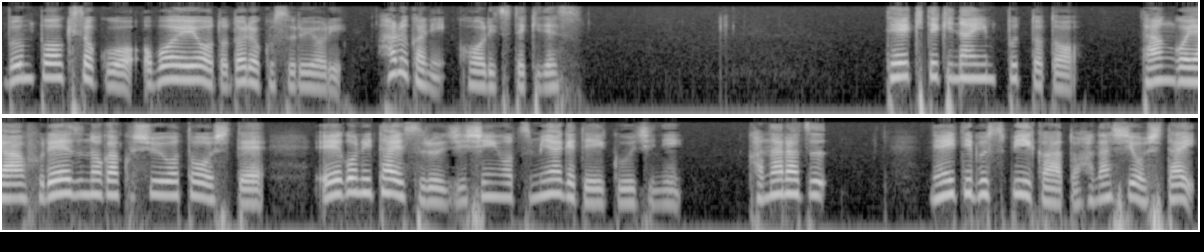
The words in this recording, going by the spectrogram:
文法規則を覚えようと努力するよりはるかに効率的です。定期的なインプットと単語やフレーズの学習を通して英語に対する自信を積み上げていくうちに必ずネイティブスピーカーと話をしたい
